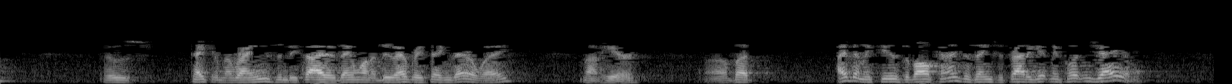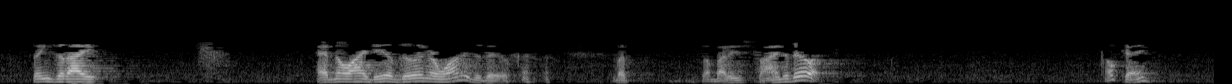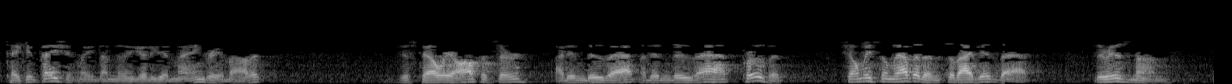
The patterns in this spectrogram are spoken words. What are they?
who's taken the reins and decided they want to do everything their way. Not here. Uh, but I've been accused of all kinds of things to try to get me put in jail. Things that I had no idea of doing or wanted to do. but somebody's trying to do it. Okay. Take it patiently. Doesn't do any good to get angry about it. Just tell the officer, I didn't do that, I didn't do that. Prove it. Show me some evidence that I did that. There is none,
